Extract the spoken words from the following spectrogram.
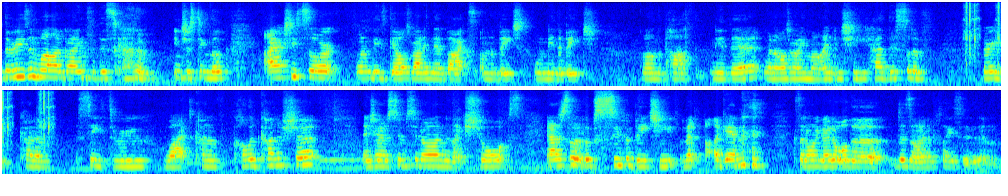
the reason why I'm going for this kind of interesting look, I actually saw one of these girls riding their bikes on the beach, or near the beach, along the path near there when I was riding mine and she had this sort of very kind of see-through white kind of collared kind of shirt and she had a swimsuit on and like shorts and I just thought it looked super beachy but again because I don't want to go to all the designer places and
